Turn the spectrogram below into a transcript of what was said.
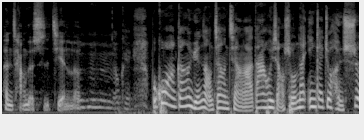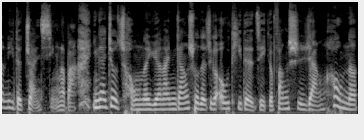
很长的时间了。嗯 OK，不过啊，刚刚园长这样讲啊，大家会想说，那应该就很顺利的转型了吧？应该就从呢原来您刚刚说的这个 OT 的这个方式，然后呢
